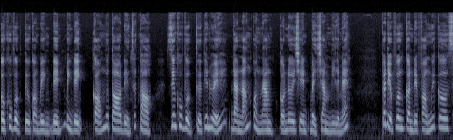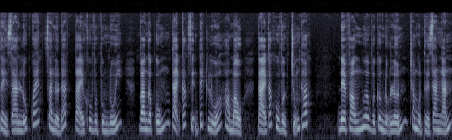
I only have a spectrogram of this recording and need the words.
ở khu vực từ Quảng Bình đến Bình Định có mưa to đến rất to, Riêng khu vực Thừa Thiên Huế, Đà Nẵng, Quảng Nam có nơi trên 700 mm. Các địa phương cần đề phòng nguy cơ xảy ra lũ quét, sạt lở đất tại khu vực vùng núi và ngập úng tại các diện tích lúa hoa màu tại các khu vực trũng thấp. Đề phòng mưa với cường độ lớn trong một thời gian ngắn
